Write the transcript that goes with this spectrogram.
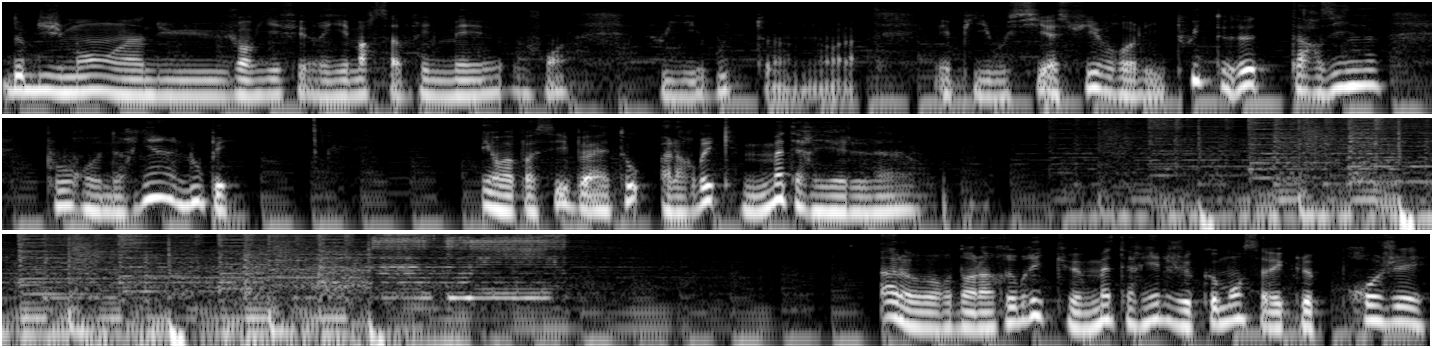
d'obligement hein, du janvier, février, mars, avril, mai, euh, juin, juillet, août. voilà. Et puis aussi à suivre les tweets de Tarzine pour ne rien louper. Et on va passer bientôt à la rubrique matériel. Alors, dans la rubrique matériel, je commence avec le projet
